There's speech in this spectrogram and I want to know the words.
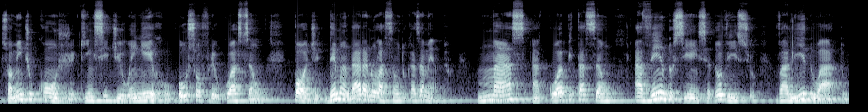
Somente o cônjuge que incidiu em erro ou sofreu coação pode demandar anulação do casamento, mas a coabitação, havendo ciência do vício, valido o ato,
